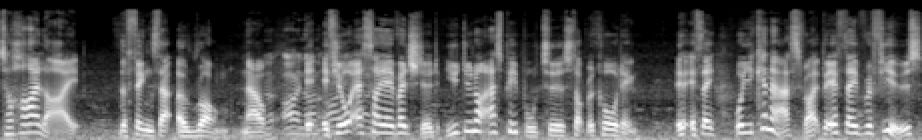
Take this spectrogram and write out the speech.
to highlight the things that are wrong. Now, No, I know- i- if I- you're I- SIA registered, you do not ask people to stop recording. If they, well, you can ask, right? But if they refuse,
